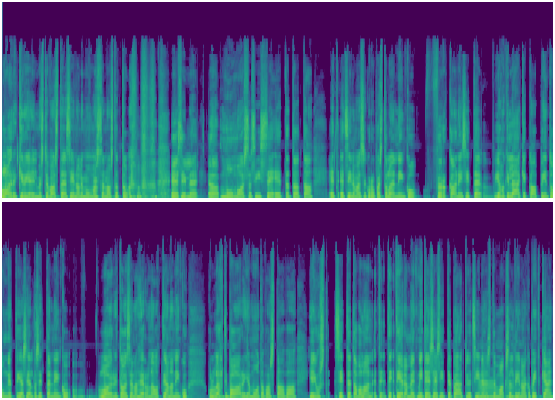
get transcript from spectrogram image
Loirikirja ilmestyi vasta ja siinä oli muun muassa nostettu esille muun muassa siis se, että tota, et, et siinä vaiheessa kun rupesi tulemaan niin kuin fyrkkaa, niin sitten johonkin lääkekaappiin tungettiin ja sieltä sitten niin kuin Loiri toisena herrana otti aina niin kuin, kun lähti baariin ja muuta vastaavaa. Ja just sitten tavallaan t- tiedämme, että miten se sitten päätyi, että siinähän mm, sitten makseltiin mm. aika pitkään.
